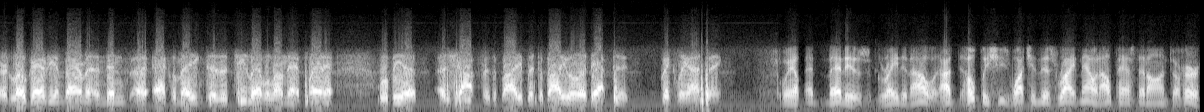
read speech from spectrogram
or low gravity environment, and then uh, acclimating to the G level on that planet will be a, a shock for the body, but the body will adapt to it quickly, I think. Well, that that is great, and I'll I, hopefully she's watching this right now, and I'll pass that on to her.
